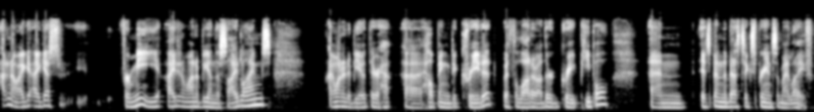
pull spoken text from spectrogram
i don't know I, I, guess for me i didn't want to be on the sidelines I wanted to be out there uh, helping to create it with a lot of other great people. And it's been the best experience of my life.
